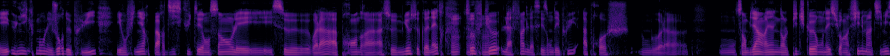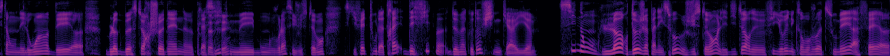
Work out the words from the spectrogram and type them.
et uniquement les jours de pluie. Ils vont finir par discuter ensemble et, et se voilà apprendre à, à se mieux se connaître. Hum, Sauf hum, hum. que la fin de la saison des pluies approche. Donc voilà. On sent bien, rien que dans le pitch, qu'on est sur un film intimiste. hein. on est loin des euh, blockbusters shonen euh, classiques. Mais bon, voilà, c'est justement ce qui fait tout l'attrait des films de Makoto Shinkai. Sinon, lors de Japan Expo, justement, l'éditeur de figurines luxembourgeois Tsume a fait. euh,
